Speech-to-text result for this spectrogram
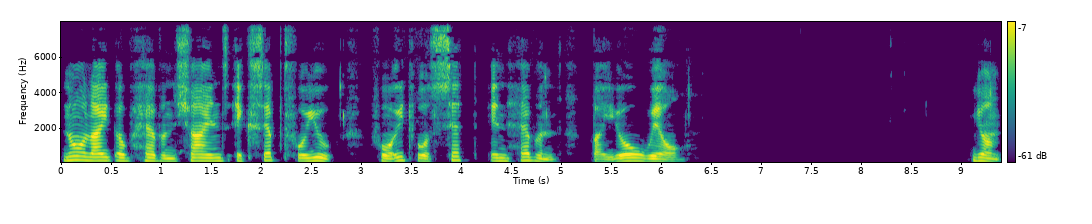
No light of heaven shines except for you, for it was set in heaven by your will. 4.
